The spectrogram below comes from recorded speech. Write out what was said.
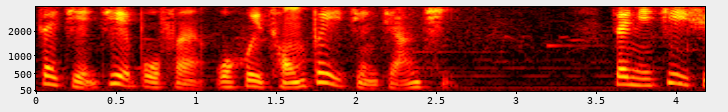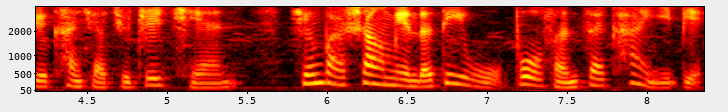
在简介部分，我会从背景讲起。在你继续看下去之前，请把上面的第五部分再看一遍。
